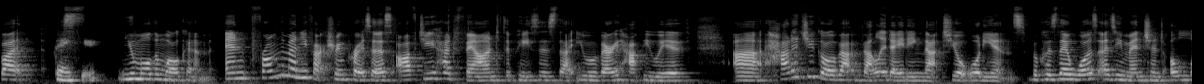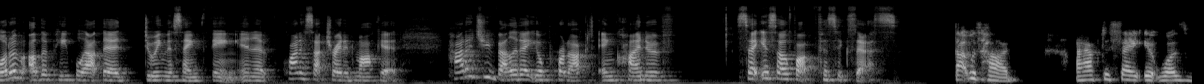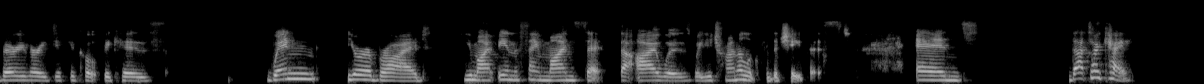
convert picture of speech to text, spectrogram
But thank you. You're more than welcome. And from the manufacturing process, after you had found the pieces that you were very happy with, uh, how did you go about validating that to your audience? Because there was, as you mentioned, a lot of other people out there doing the same thing in a quite a saturated market. How did you validate your product and kind of set yourself up for success? That was hard. I have to say, it was very, very difficult because when you're a bride you might be in the same mindset that I was, where you're trying to look for the cheapest. And that's okay.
